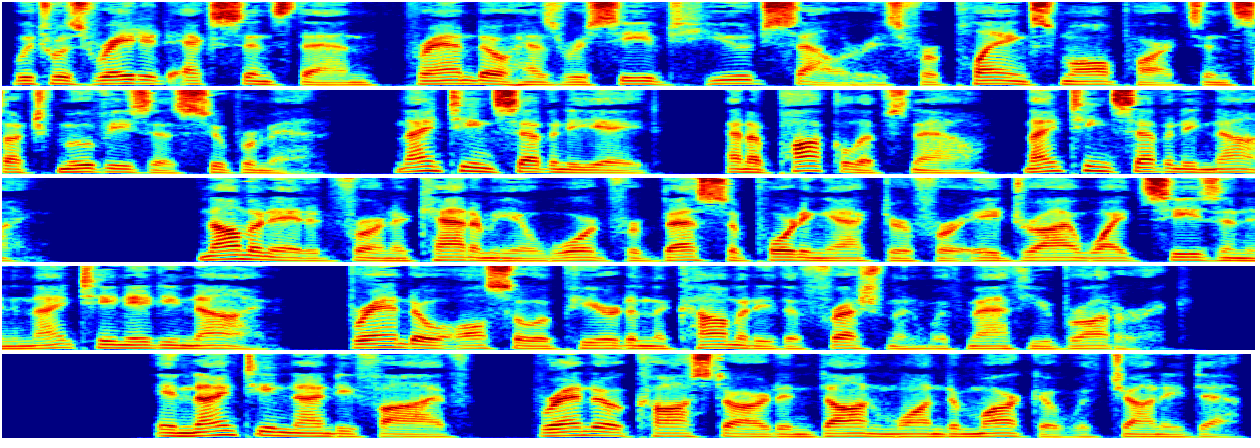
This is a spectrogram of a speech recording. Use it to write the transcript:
which was rated X since then. Brando has received huge salaries for playing small parts in such movies as Superman, 1978, and Apocalypse Now, 1979. Nominated for an Academy Award for Best Supporting Actor for A Dry White Season in 1989, Brando also appeared in the comedy The Freshman with Matthew Broderick. In 1995, Brando co starred in Don Juan DeMarco with Johnny Depp.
